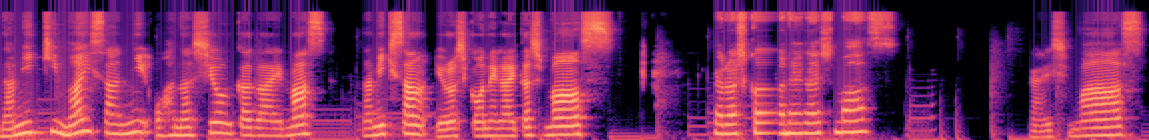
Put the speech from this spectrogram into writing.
並木舞さんにお話を伺います。並木さん、よろしくお願いいたします。よろしくお願いします。お願いします。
